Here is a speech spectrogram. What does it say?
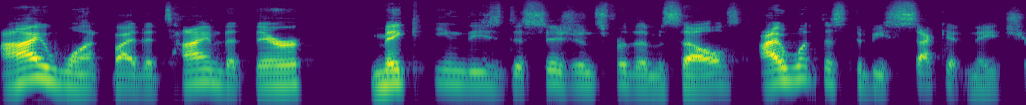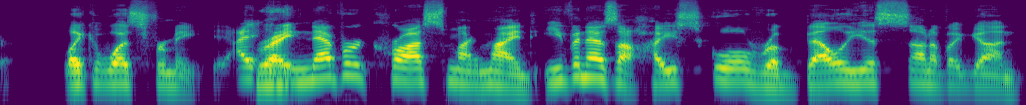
I want by the time that they're making these decisions for themselves, I want this to be second nature, like it was for me. I, right. It never crossed my mind, even as a high school rebellious son of a gun.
